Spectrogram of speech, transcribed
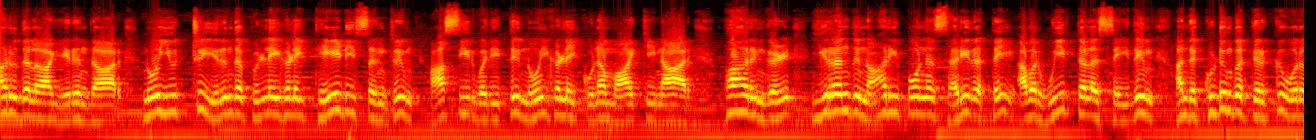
ஆறுதலாக இருந்தார். நோயுற்று இருந்த பிள்ளைகளை தேடி சென்று ஆசீர்வதித்து நோய்களை குணமாக்கினார். பாருங்கள் இறந்து நாறி போன சரீரத்தை அவர் உயிர்த்தல செய்து அந்த குடும்பத்திற்கு ஒரு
